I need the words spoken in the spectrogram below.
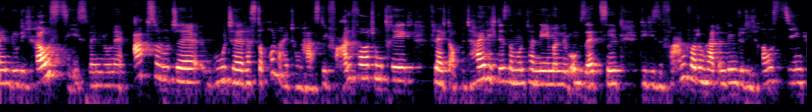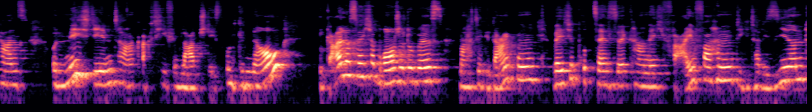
wenn du dich rausziehst, wenn du eine absolute gute Restaurantleitung hast, die Verantwortung trägt, vielleicht auch beteiligt ist am Unternehmen, an dem Umsetzen, die diese Verantwortung hat, indem du dich rausziehen kannst und nicht jeden Tag aktiv im Laden stehst. Und genau, egal aus welcher Branche du bist, mach dir Gedanken, welche Prozesse kann ich vereinfachen, digitalisieren,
